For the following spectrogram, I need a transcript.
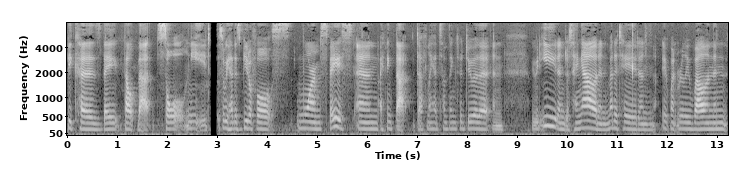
because they felt that soul need. So we had this beautiful warm space and I think that definitely had something to do with it and we would eat and just hang out and meditate and it went really well. And then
